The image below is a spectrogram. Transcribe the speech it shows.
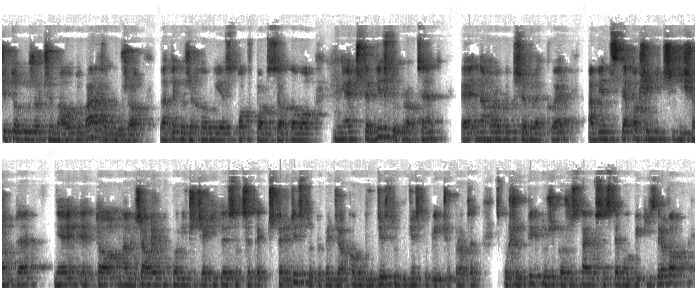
Czy to dużo, czy mało? To bardzo dużo, dlatego że choruje w Polsce około 40% e, na choroby przewlekłe, a więc te 8,3 e, to należałoby policzyć, jaki to jest odsetek 40, to będzie około 20-25% spośród tych, którzy korzystają z systemu opieki zdrowotnej.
